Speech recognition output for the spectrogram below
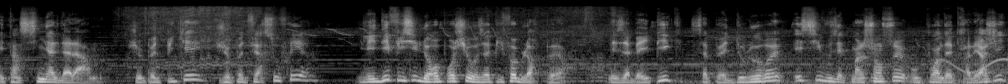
est un signal d'alarme. Je peux te piquer, je peux te faire souffrir. Il est difficile de reprocher aux apiphobes leur peur. Les abeilles piquent, ça peut être douloureux, et si vous êtes malchanceux au point d'être allergique,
